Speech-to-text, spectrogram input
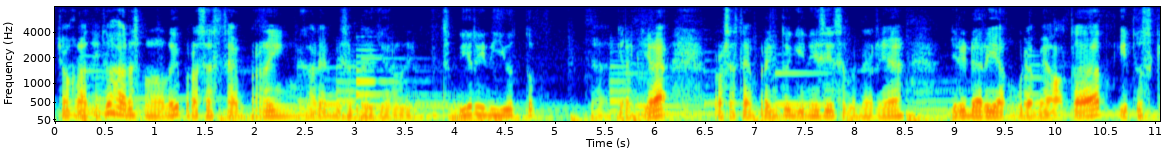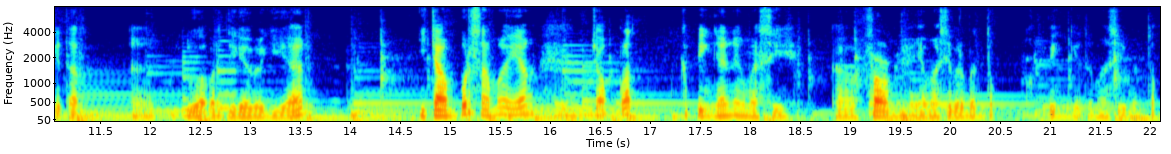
Coklat itu harus melalui proses tempering. Kalian bisa belajar sendiri di YouTube. Nah kira-kira proses tempering itu gini sih sebenarnya. Jadi dari yang udah melted itu sekitar eh, 2 per 3 bagian dicampur sama yang coklat kepingan yang masih uh, firm ya, yang masih berbentuk pink gitu masih bentuk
